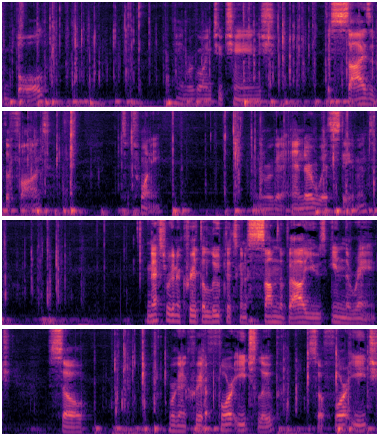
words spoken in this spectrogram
to bold. And we're going to change the size of the font to 20. And then we're going to end our with statement. Next, we're going to create the loop that's going to sum the values in the range. So we're going to create a for each loop. So for each,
